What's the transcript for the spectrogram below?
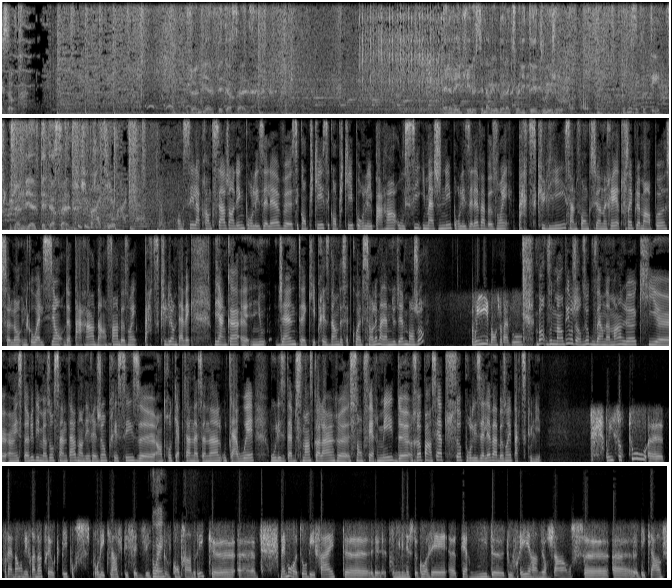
Les autres. Geneviève Peterson. Elle réécrit le scénario de l'actualité tous les jours. Vous écoutez Geneviève Peterson. Cube Radio. On le sait, l'apprentissage en ligne pour les élèves, euh, c'est compliqué. C'est compliqué pour les parents aussi. Imaginez pour les élèves à besoins ça ne fonctionnerait tout simplement pas selon une coalition de parents d'enfants à besoins particuliers. On est avec Bianca euh, Nugent, euh, qui est présidente de cette coalition-là. Madame Nugent, bonjour. Oui, bonjour à vous. Bon, vous demandez aujourd'hui au gouvernement là, qui euh, a instauré des mesures sanitaires dans des régions précises, euh, entre autres Capitale-Nationale, Outaouais, où les établissements scolaires euh, sont fermés, de repenser à tout ça pour les élèves à besoins particuliers. Oui, surtout, vraiment, on est vraiment préoccupé pour pour les classes spécialisées. Parce que vous comprendrez que euh, même au retour des fêtes, euh, le premier ministre Legault avait euh, permis d'ouvrir en urgence des classes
